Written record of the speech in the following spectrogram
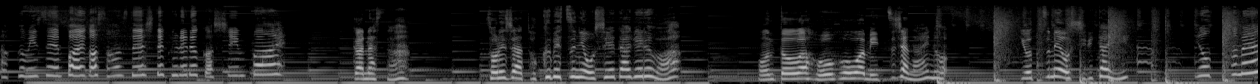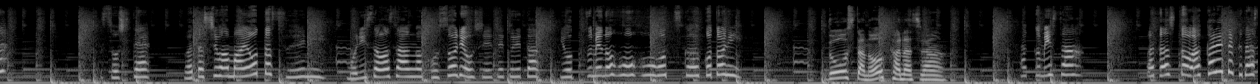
匠先輩が賛成してくれるか心配かなさん。それじゃあ特別に教えてあげるわ。本当は方法は3つじゃないの。4つ目を知りたい ?4 つ目？そして私は迷った末に森沢さんがこっそり教えてくれた4つ目の方法を使うことに。どうしたの？かなちゃん匠さん私と別れてくださ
